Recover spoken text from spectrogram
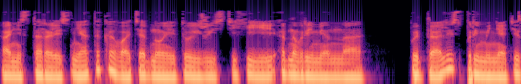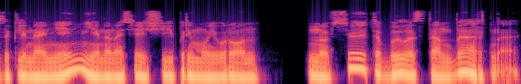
они старались не атаковать одной и той же стихией одновременно. Пытались применять и заклинания, не наносящие прямой урон. Но все это было стандартно,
